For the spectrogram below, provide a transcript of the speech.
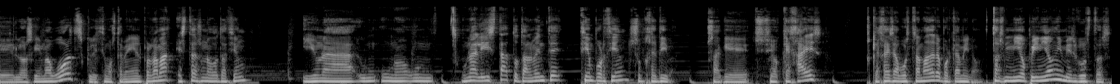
eh, los Game Awards, que lo hicimos también en el programa. Esta es una votación y una, una lista totalmente 100% subjetiva. O sea que si os quejáis, os quejáis a vuestra madre porque a mí no. Esto es mi opinión y mis gustos.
